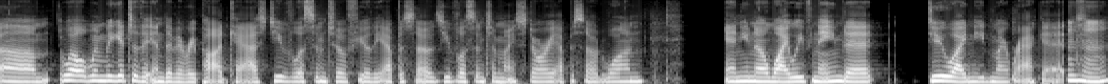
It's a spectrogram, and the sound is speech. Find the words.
um, well, when we get to the end of every podcast, you've listened to a few of the episodes. You've listened to my story, episode one, and you know why we've named it Do I Need My Racket? Mm-hmm.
